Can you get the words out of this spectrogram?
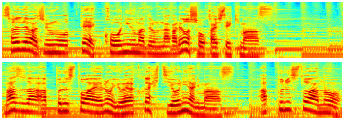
それでは順を追って購入までの流れを紹介していきます。まずは Apple Store への予約が必要になります。Apple Store の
